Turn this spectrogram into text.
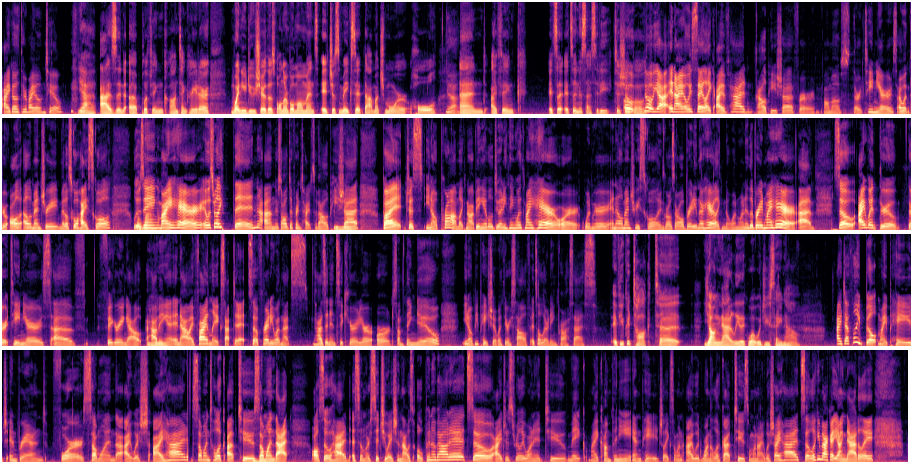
I go through my own too. yeah. As an uplifting content creator, when you do share those vulnerable moments, it just makes it that much more whole. Yeah. And I think it's a it's a necessity to show oh, both. No, yeah. And I always say like I've had alopecia for almost 13 years. I went through all elementary, middle school, high school, losing oh, wow. my hair. It was really thin. Um, there's all different types of alopecia. Mm-hmm. But just, you know, prom, like not being able to do anything with my hair, or when we were in elementary school and girls are all braiding their hair, like no one wanted to braid my hair. Um, so I went through 13 years of figuring out mm-hmm. having it and now I finally accepted it. So for anyone that's has an insecurity or, or something new, you know, be patient with yourself. It's a learning process. If you could talk to young Natalie, like what would you say now? I definitely built my page and brand for someone that I wish I had, someone to look up to, mm-hmm. someone that also had a similar situation that was open about it. So I just really wanted to make my company and page like someone I would want to look up to, someone I wish I had. So looking back at young Natalie,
